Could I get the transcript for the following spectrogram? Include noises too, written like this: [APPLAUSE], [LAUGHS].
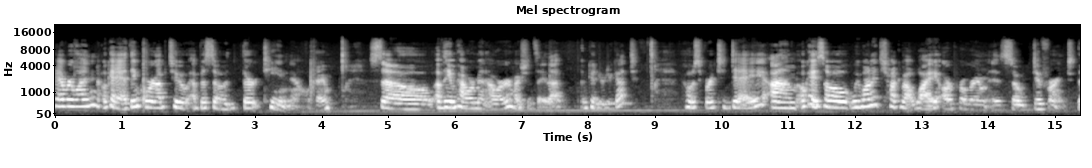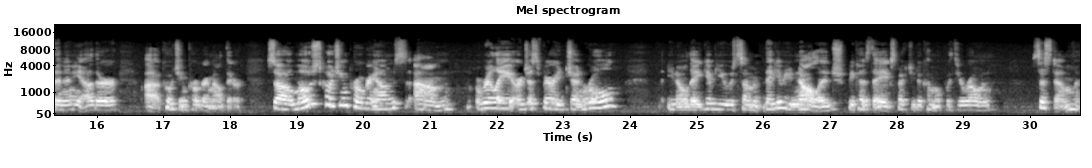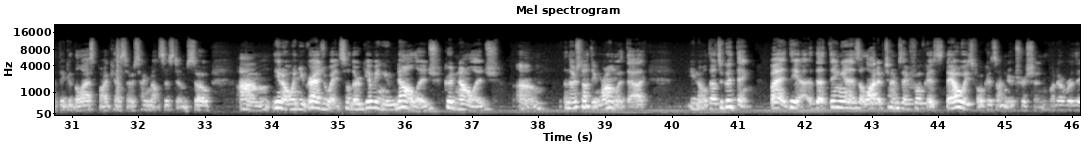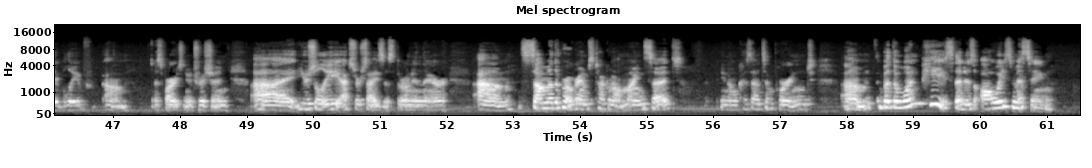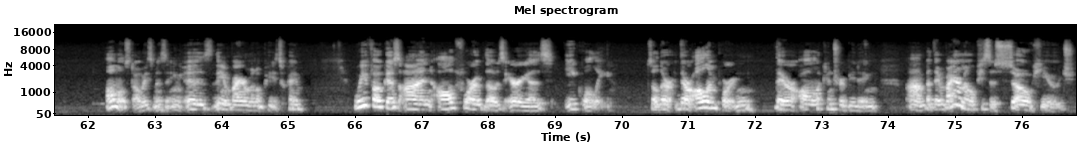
Hey everyone. Okay, I think we're up to episode 13 now, okay? So, of the Empowerment Hour, I should say that. I'm Kendra Duquette, host for today. Um, okay, so we wanted to talk about why our program is so different than any other uh, coaching program out there. So, most coaching programs um, really are just very general you know they give you some they give you knowledge because they expect you to come up with your own system. I think in the last podcast I was talking about systems. So, um, you know, when you graduate, so they're giving you knowledge, good knowledge, um, and there's nothing wrong with that. You know, that's a good thing. But the the thing is, a lot of times they focus, they always focus on nutrition, whatever they believe um, as far as nutrition. Uh, usually, exercise is thrown in there. Um, some of the programs talk about mindset, you know, because that's important. Um, but the one piece that is always missing, almost always missing, is the environmental piece, okay? We focus on all four of those areas equally. So they're, they're all important, they're all contributing. Um, but the environmental piece is so huge.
